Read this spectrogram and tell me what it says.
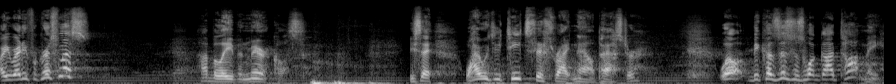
Are you ready for Christmas? I believe in miracles. You say, why would you teach this right now, Pastor? Well, because this is what God taught me.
